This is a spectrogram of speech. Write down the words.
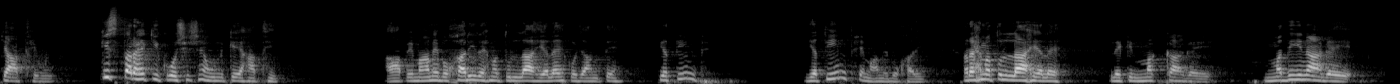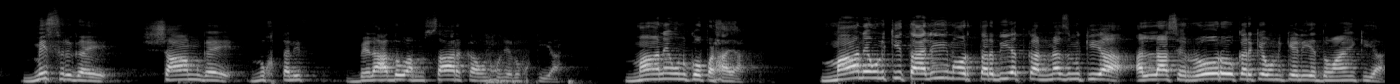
क्या थे वो? किस तरह की कोशिशें उनके यहाँ थी? आप इमाम बुखारी रहमत को जानते हैं। यतीम थे। यतीम थे इमाम बुखारी रहमत लेकिन मक्का गए, मदीना गए, मिस्र गए, शाम गए, मुख्तलिफ़ बिलादो अमसार का उन्होंने रुख किया। माँ ने उनको पढ़ाया। माँ ने उनकी तालीम और तरबियत का नज्म किया। अल्लाह से रो रो करके उनके लिए दुआएँ किया।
